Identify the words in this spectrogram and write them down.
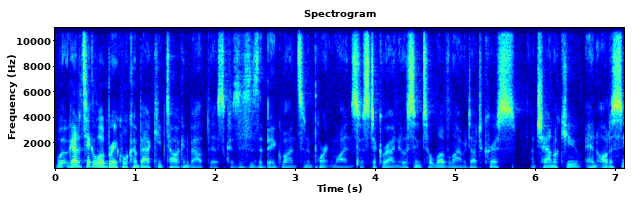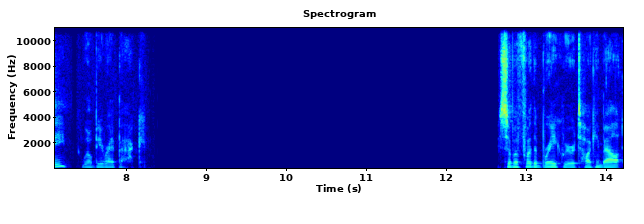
We've got to take a little break. We'll come back, keep talking about this because this is a big one. It's an important one. So stick around. You're listening to Loveline with Dr. Chris on Channel Q and Audacy. We'll be right back. So before the break, we were talking about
